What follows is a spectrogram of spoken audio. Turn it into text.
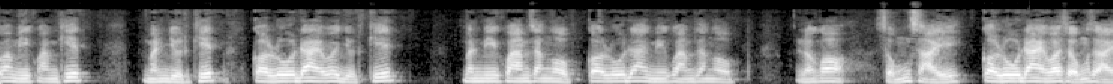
ว่ามีความคิด มันหยุดคิด ก็รู้ได้ว่าหยุดคิด มันมีความสงบ ก็รู้ได้มีความสงบ แล้วก็สงสัยก็รู้ได้ว่าสงสัย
